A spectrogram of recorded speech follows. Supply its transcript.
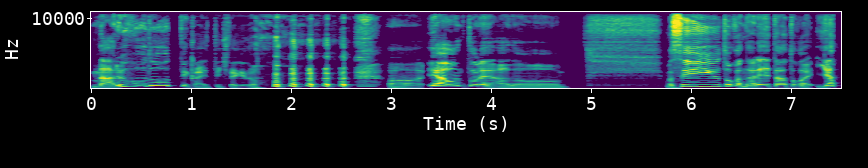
なるほどって帰ってきたけど。あ いや、ほんとね、あのー、まあ、声優とかナレーターとかやっ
